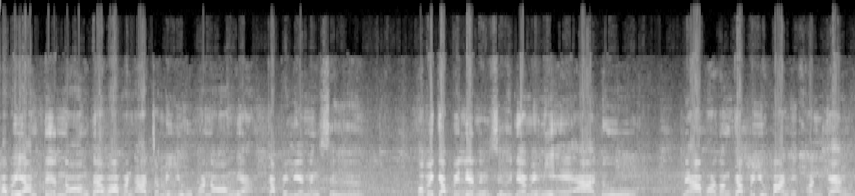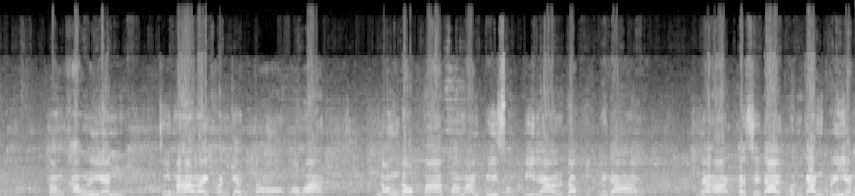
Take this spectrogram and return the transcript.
ก็พยายามเตือนน้อง แต่ว่ามันอาจจะไม่อยู่เพราะน้องเนี่ยกลับไปเรียนหนังสือพอไปกลับไปเรียนหนังสือเนี่ยไม่มี AR ดูนะครับเพราะต้องกลับไปอยู่บ้านที่ขอนแก่น ต้องเข้าเรียนที่มหาลัยขอนแก่นต่อ เพราะว่าน้องดรอปมาประมาณปี 2 ปีแล้วดรอปอีกไม่ได้ นะฮะก็เสียดายผลการเรียน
